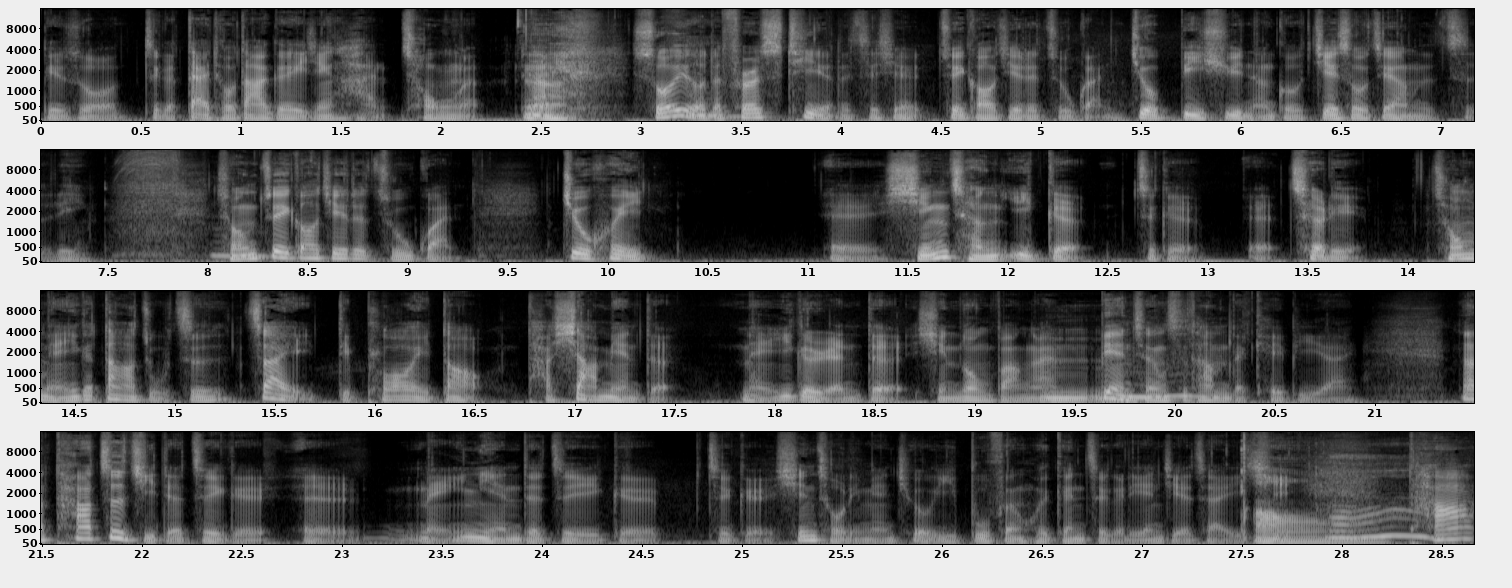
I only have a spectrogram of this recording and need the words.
比如说这个带头大哥已经喊冲了，那所有的 First Tier 的这些最高阶的主管就必须能够接受这样的指令。从最高阶的主管就会呃形成一个这个呃策略，从每一个大组织再 deploy 到它下面的。每一个人的行动方案变成是他们的 KPI，那他自己的这个呃每一年的这个这个薪酬里面就有一部分会跟这个连接在一起，他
